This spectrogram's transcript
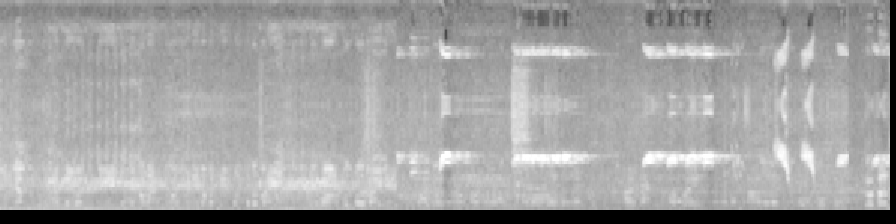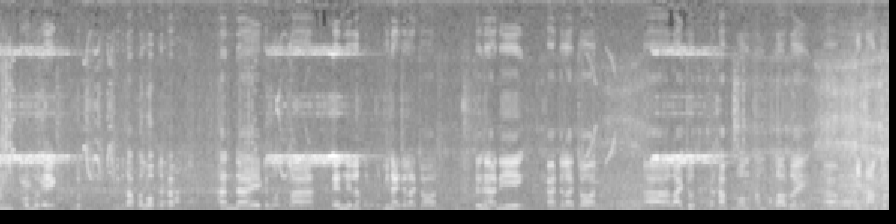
จุดอย่างนะครับแต่ว่าจุดนี้ยังไม่เท่าไหร่เพราะจุดนี้เราก็เห็นรถมอเตอร์ไซค์โดยเฉพาะรถมอเตอร์ไซค์เนี่ย ก็ท่านพลตำรวจเอกวุฒิวุฒิประพลบนะครับ ท่านได้กำหนดมาเน้นในเรื่องของวินัยจราจร ซึ่งขณะนี้การจราจรหลายจุดนะครับ รวมทั้งของเราด้วยอ่ามี 3 จุด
